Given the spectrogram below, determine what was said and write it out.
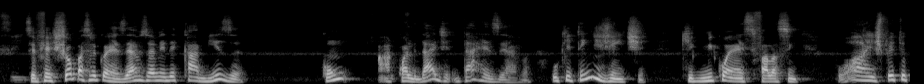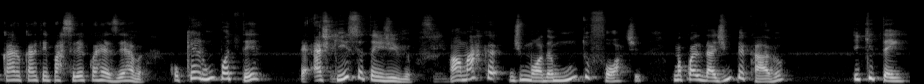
Sim. Você fechou a parceria com a reserva, você vai vender camisa com a qualidade da reserva. O que tem de gente que me conhece fala assim, pô, respeito o cara, o cara tem parceria com a reserva. Qualquer um pode ter. É, acho Sim. que isso é tangível. Sim. É uma marca de moda muito forte, uma qualidade impecável e que tem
